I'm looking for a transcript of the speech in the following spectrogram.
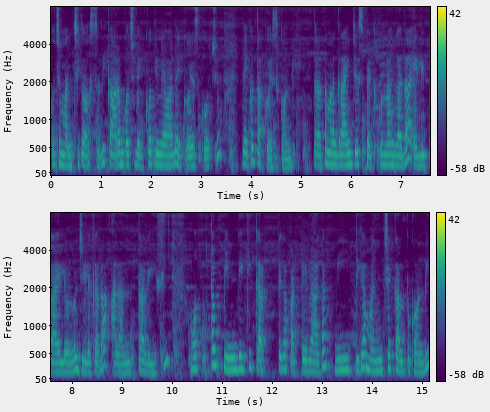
కొంచెం మంచిగా వస్తుంది. కారం కొంచెం ఎక్కువ తినేవాళ్ళు ఎక్కువ వేసుకోవచ్చు. లేక తక్కువ వేసుకోండి. తర్వాత మనం గ్రైండ్ చేసి పెట్టుకున్నాం కదా ఎల్లిపాయలు జీలకర్ర అదంతా వేసి మొత్తం పిండికి కరెక్ట్గా పట్టేలాగా నీట్గా మంచిగా కలుపుకోండి.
